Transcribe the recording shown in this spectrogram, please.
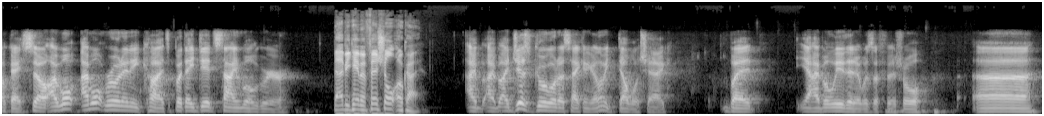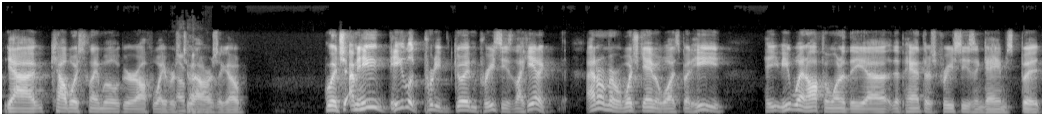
Okay, so I won't I won't ruin any cuts, but they did sign Will Grier. That became official. Okay. I, I, I just googled a second ago. Let me double check. But yeah, I believe that it was official. Uh, yeah, Cowboys claimed Will Grier off waivers okay. two hours ago. Which I mean, he he looked pretty good in preseason. Like he had a I don't remember which game it was, but he he, he went off in one of the uh, the Panthers preseason games. But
